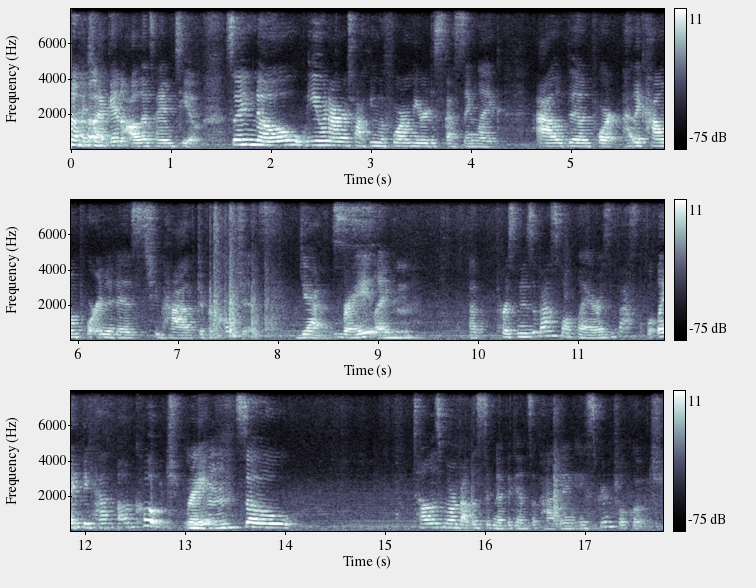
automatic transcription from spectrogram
I check in all the time too. So I know you and I were talking before, and we were discussing like how the important, like how important it is to have different coaches. Yes. Right? Like, Mhm. A person who's a basketball player is a basketball, like they have a coach, right? Mhm. So tell us more about the significance of having a spiritual coach.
